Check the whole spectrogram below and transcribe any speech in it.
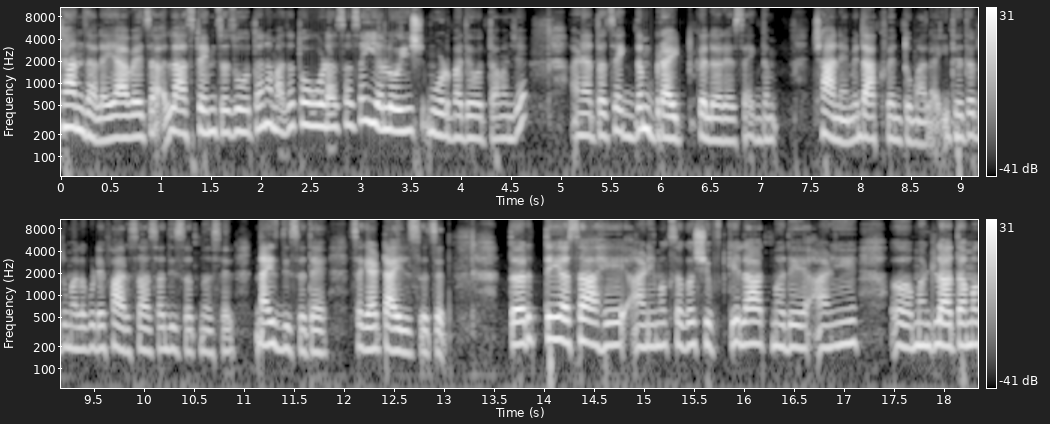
छान झाला. यावेळेचा लास्ट टाईमचा जो होता ना माझा थोडासा असा येलोईश मोडमध्ये होता म्हणजे. आणि आताचा एकदम ब्राईट कलर आहे असा एकदम छान आहे. मी दाखवेन तुम्हाला. इथे तर तुम्हाला कुठे फारसा असा दिसत नसेल. नाहीच दिसत आहे. सगळ्या टाईल्सच आहेत. तर ते असं आहे आणि मग सगळं शिफ्ट केलं आतमध्ये आणि म्हटलं आता मग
